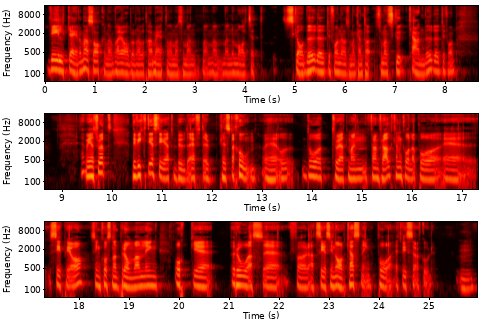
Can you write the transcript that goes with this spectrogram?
vilka är de här sakerna, variablerna eller parametrarna man, som man, man, man, man normalt sett ska buda utifrån eller som man kan, ta, som man sku, kan buda utifrån? Men jag tror att det viktigaste är att buda efter prestation. Eh, och då tror jag att man framförallt kan kolla på eh, CPA, sin kostnad per omvandling, och eh, ROAS eh, för att se sin avkastning på ett visst sökord. Mm.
